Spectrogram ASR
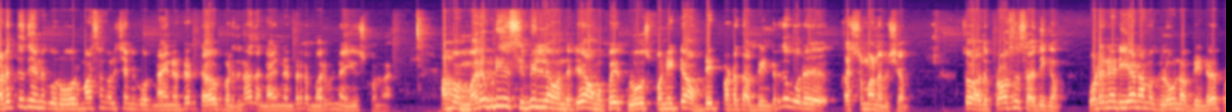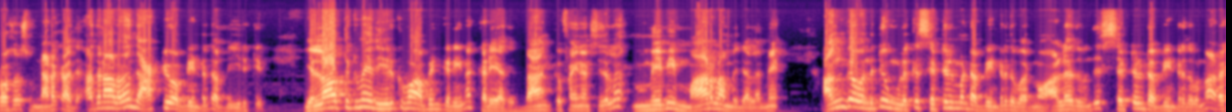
அடுத்தது எனக்கு ஒரு ஒரு மாதம் கழிச்சு எனக்கு ஒரு நைன் ஹண்ட்ரட் தேவைப்படுதுன்னா அந்த நைன் ஹண்ட்ரட் மறுபடியும் நான் யூஸ் பண்ணுவேன். அப்போ மறுபடியும் சிபிலில் வந்துட்டு அவங்க போய் க்ளோஸ் பண்ணிவிட்டு அப்டேட் பண்ணுறது அப்படின்றது ஒரு கஷ்டமான விஷயம். ஸோ அது ப்ராசஸ் அதிகம். உடனடியாக நமக்கு லோன் அப்படின்ற ப்ராசஸ் நடக்காது. அதனால தான் இந்த ஆக்டிவ் அப்படின்றது அப்படி இருக்கு. எல்லாத்துக்குமே இது இருக்குமா அப்படின்னு கேட்டிங்கன்னா கிடையாது. பேங்க் ஃபைனான்ஸ் இதெல்லாம் மேபி மாறலாம் இது எல்லாமே அங்கே வந்துட்டு உங்களுக்கு செட்டில்மெண்ட் அப்படின்றது வரணும். அல்லது வந்து செட்டில்டு அப்படின்றது வரணும். அல்ல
